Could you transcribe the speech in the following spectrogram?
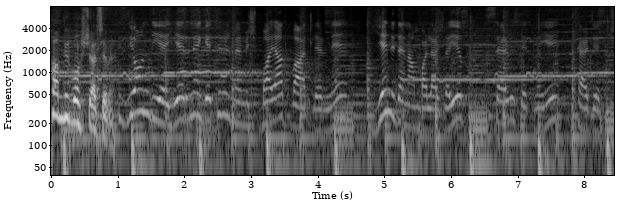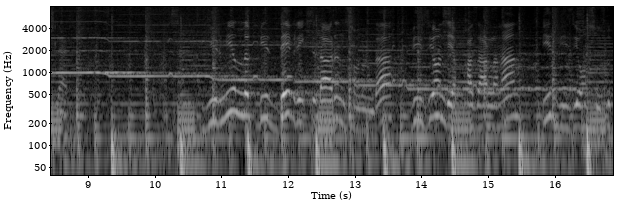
Tam bir boş çerçeve. Vizyon diye yerine getirilmemiş bayat vaatlerini yeniden ambalajlayıp servis etmeyi tercih etmişler. 20 yıllık bir devri iktidarın sonunda vizyon diye pazarlanan bir vizyonsuzluk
